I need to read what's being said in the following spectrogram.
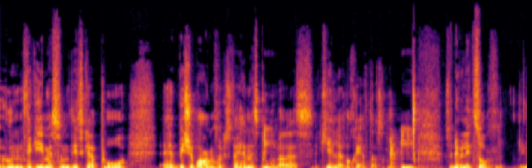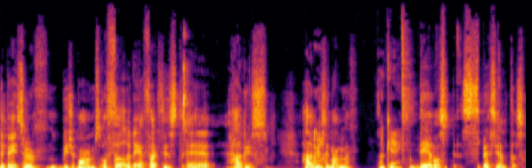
hon fick in mig som diskare på eh, Bishop Arms också för hennes polares kille var chef där. Alltså. Så det var lite så. Debaser, Bishop Arms och före det faktiskt eh, Harrys. Harrys i Malmö. Okej. Det var spe- speciellt alltså.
